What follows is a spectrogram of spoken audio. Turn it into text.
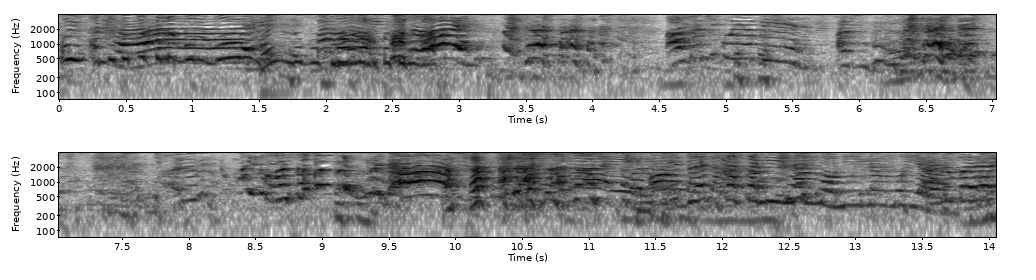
Uy, andito pa sila bumbong! Ay, ba sila? pa sila? Asan si Kuya Bill? Ano miss ko kayo? Ano tatagyan ko na? I-bless ka sa ninang mo. Ninang mo yan. Ano ba yan?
